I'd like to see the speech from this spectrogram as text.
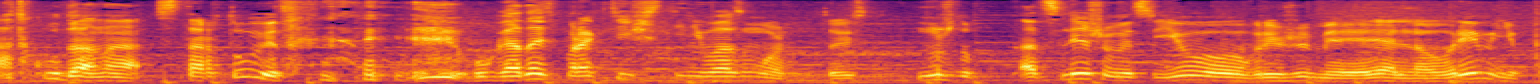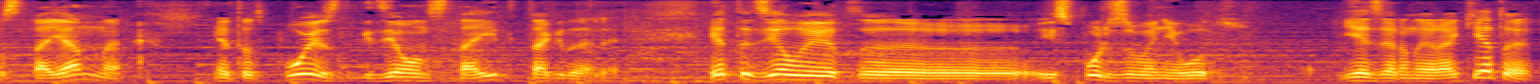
откуда она стартует, угадать практически невозможно. То есть нужно отслеживать ее в режиме реального времени постоянно, этот поезд, где он стоит и так далее. Это делает э, использование вот ядерной ракеты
